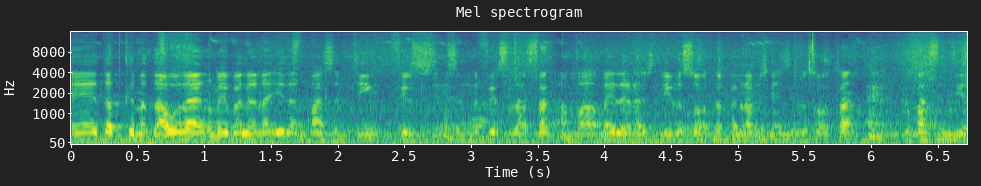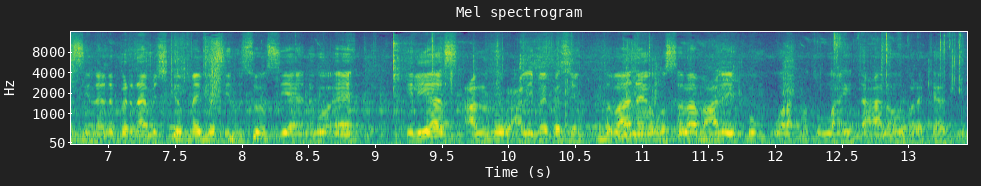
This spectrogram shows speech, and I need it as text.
إيه، دات كنا داو داين ما يبلنا إذا كما سنتين. فيرس سن سن فيرس لاسان أما ما يلا راجع نيل صوت برنامج نحن نيل صوت كما سنتين سن أنا برنامج كم ما يبس ينسو سيان يعني هو إيه إلياس على نور علي ما يبس ينكتبانه والسلام عليكم ورحمة الله تعالى وبركاته.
